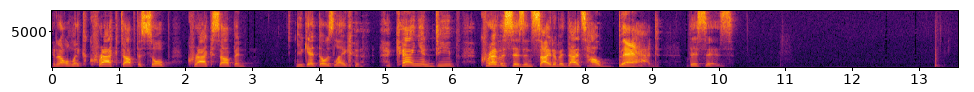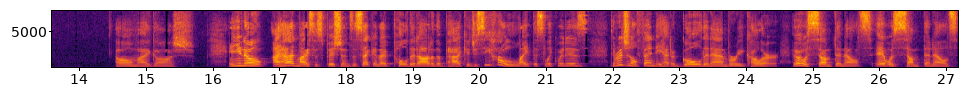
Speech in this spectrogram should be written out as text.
it all like cracked up. The soap cracks up and you get those like canyon deep crevices inside of it. That's how bad this is. Oh my gosh. And you know, I had my suspicions the second I pulled it out of the package. You see how light this liquid is? The original Fendi had a golden ambery color. It was something else. It was something else.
